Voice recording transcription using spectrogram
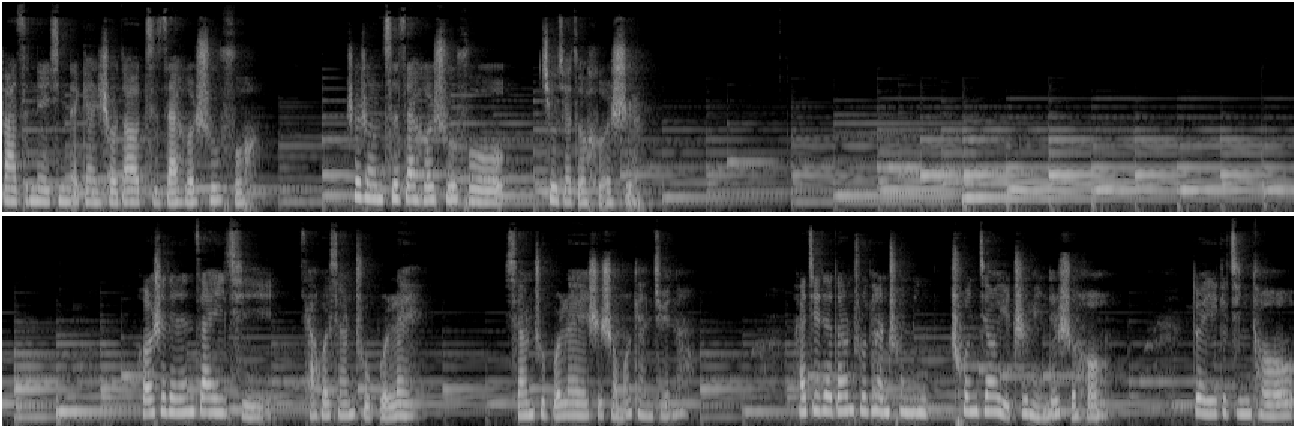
发自内心的感受到自在和舒服，这种自在和舒服就叫做合适。合适的人在一起才会相处不累，相处不累是什么感觉呢？还记得当初看《春明春娇与志明》的时候，对一个镜头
